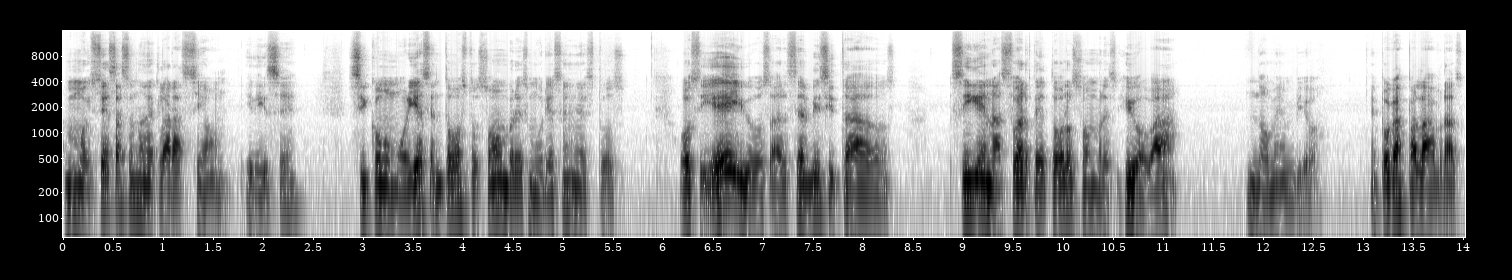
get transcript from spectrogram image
Moisés hace una declaración y dice, si como muriesen todos estos hombres, muriesen estos, o si ellos al ser visitados siguen la suerte de todos los hombres, Jehová no me envió. En pocas palabras,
